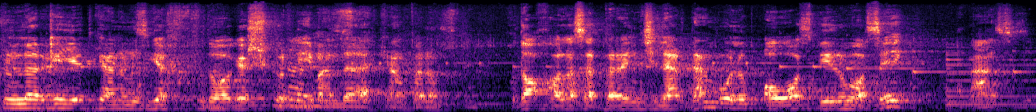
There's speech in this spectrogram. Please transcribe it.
kunlarga yetganimizga xudoga shukur deymanda kamparim xudo xohlasa birinchilardan bo'lib ovoz berib olsak man sizni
